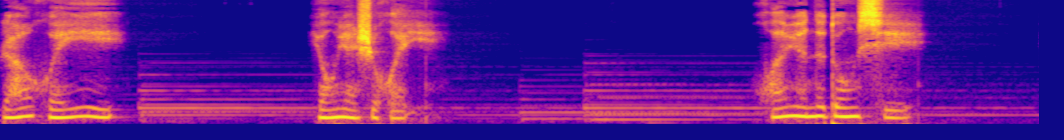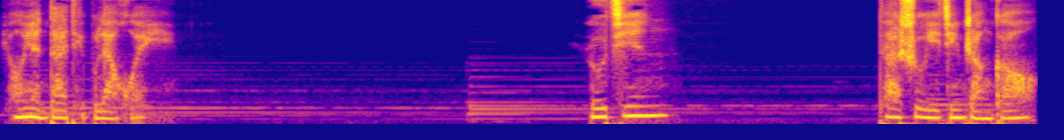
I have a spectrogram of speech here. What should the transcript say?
然而回忆永远是回忆，还原的东西永远代替不了回忆。如今。大树已经长高，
